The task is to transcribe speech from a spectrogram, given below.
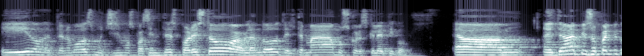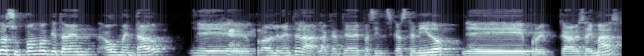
y donde tenemos muchísimos pacientes. Por esto, hablando del tema musculoesquelético. Um, el tema del piso pélvico supongo que también ha aumentado, eh, probablemente la, la, cantidad de pacientes que has tenido, eh, porque cada vez hay más.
